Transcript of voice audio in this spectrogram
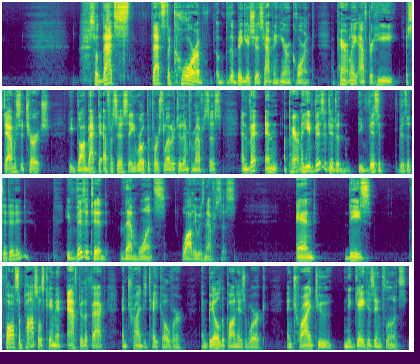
So that's that's the core of, of the big issue that's happening here in Corinth. Apparently, after he established the church, he'd gone back to Ephesus and he wrote the first letter to them from Ephesus and vet, and apparently he visited he visit visited it he visited them once while he was in Ephesus. And these false apostles came in after the fact and tried to take over and build upon his work and tried to negate his influence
